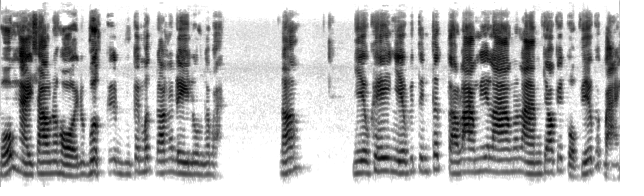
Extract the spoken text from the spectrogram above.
bốn ngày sau nó hồi nó vượt cái, cái mức đó nó đi luôn các bạn. Đó. Nhiều khi nhiều cái tin tức tào lao nghĩa lao nó làm cho cái cổ phiếu các bạn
